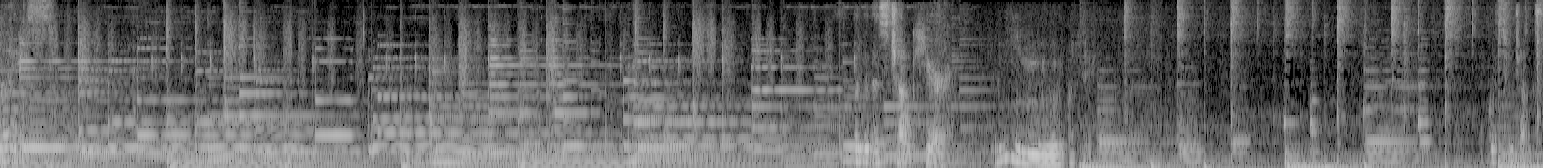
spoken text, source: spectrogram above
Look at this chunk here. Ooh, okay. With two chunks.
